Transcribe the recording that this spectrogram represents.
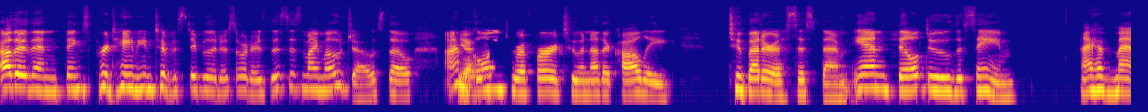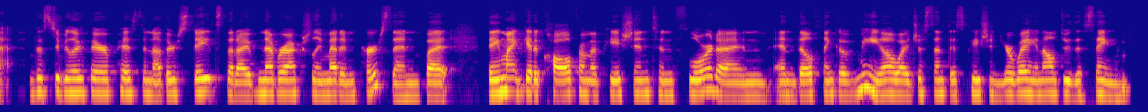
Other than things pertaining to vestibular disorders, this is my mojo. So I'm yeah. going to refer to another colleague to better assist them. And they'll do the same. I have met vestibular therapists in other states that I've never actually met in person, but they might get a call from a patient in Florida and, and they'll think of me, oh, I just sent this patient your way and I'll do the same.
